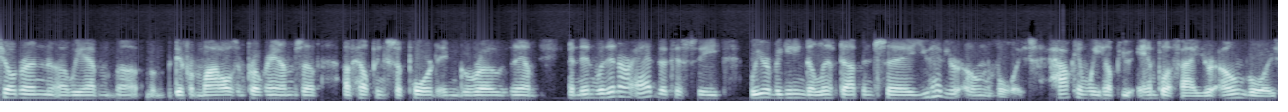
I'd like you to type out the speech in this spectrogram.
children. Uh, we have uh, different models and programs of, of helping support and grow them. And then within our advocacy, we are beginning to lift up and say, you have your own voice. How can we help you amplify your own voice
